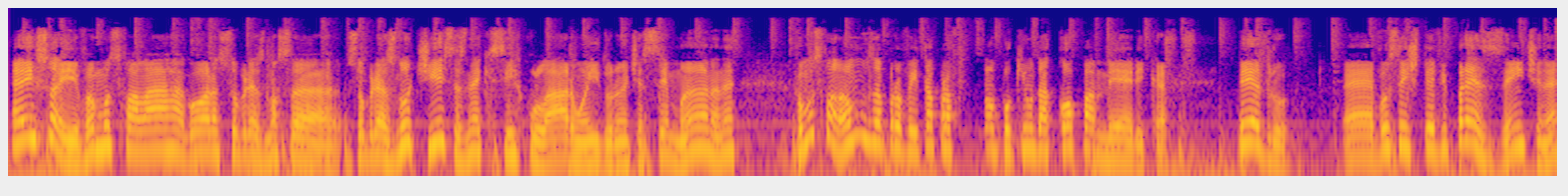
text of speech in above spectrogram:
É isso aí, vamos falar agora sobre as nossas sobre as notícias, né, que circularam aí durante a semana, né? Vamos falar, vamos aproveitar para falar um pouquinho da Copa América. Pedro, é, você esteve presente, né,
